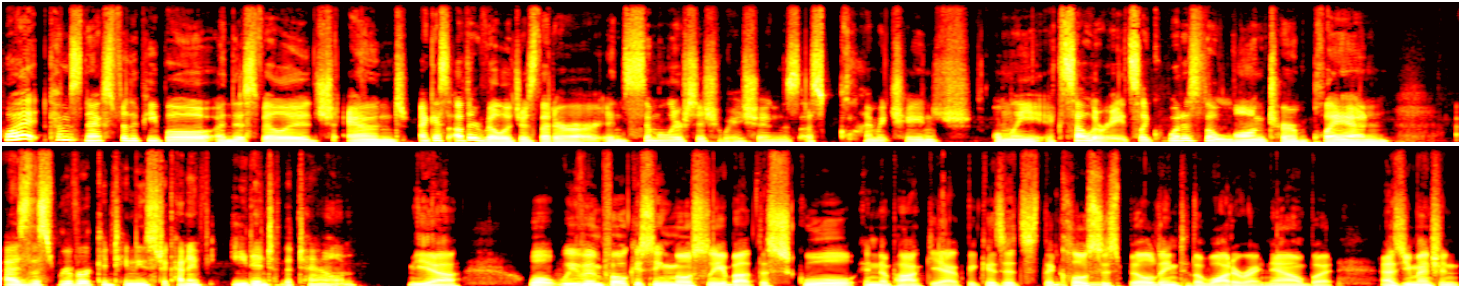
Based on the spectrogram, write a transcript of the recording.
what comes next for the people in this village and I guess other villages that are in similar situations as climate change only accelerates? Like, what is the long term plan as this river continues to kind of eat into the town? Yeah. Well, we've been focusing mostly about the school in Napakiak because it's the mm-hmm. closest building to the water right now. But as you mentioned,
